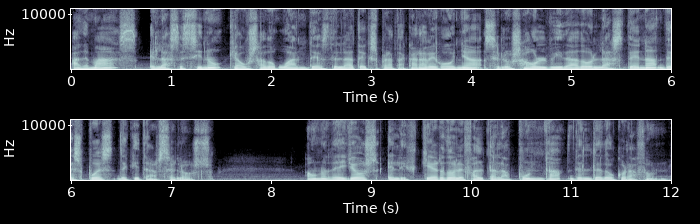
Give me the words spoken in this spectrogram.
Además, el asesino, que ha usado guantes de látex para atacar a Begoña, se los ha olvidado en la escena después de quitárselos. A uno de ellos, el izquierdo, le falta la punta del dedo corazón.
